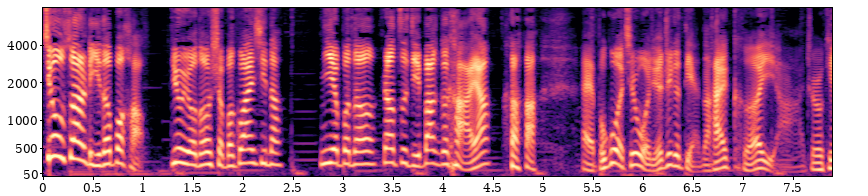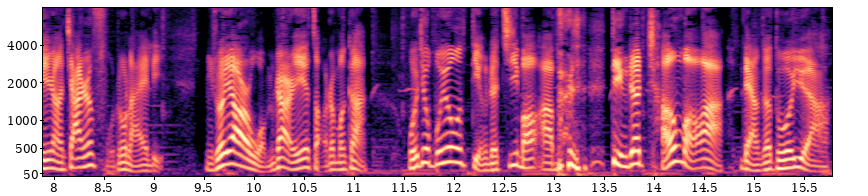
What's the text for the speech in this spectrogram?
就算理得不好，又有能什么关系呢？你也不能让自己办个卡呀，哈哈，哎，不过其实我觉得这个点子还可以啊，就是可以让家人辅助来理。你说要是我们这儿也早这么干，我就不用顶着鸡毛啊，不是顶着长毛啊，两个多月啊，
